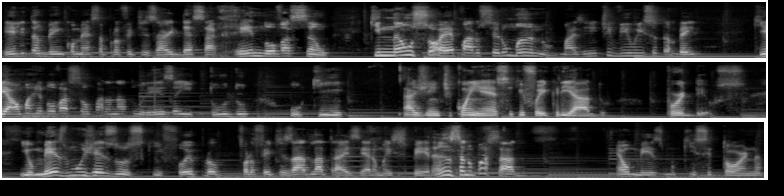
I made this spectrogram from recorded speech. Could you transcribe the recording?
ele também começa a profetizar dessa renovação, que não só é para o ser humano, mas a gente viu isso também, que há uma renovação para a natureza e tudo o que a gente conhece que foi criado por Deus. E o mesmo Jesus que foi profetizado lá atrás era uma esperança no passado, é o mesmo que se torna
